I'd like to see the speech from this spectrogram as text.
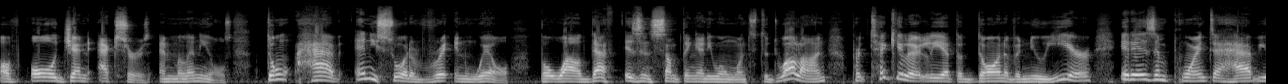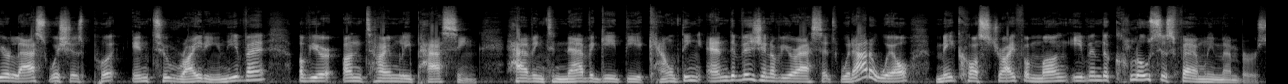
of all Gen Xers and millennials don't have any sort of written will. But while death isn't something anyone wants to dwell on, particularly at the dawn of a new year, it is important to have your last wishes put into writing in the event of your untimely passing. Having to navigate the accounting and division of your assets without a will may cause strife among even the closest family members.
